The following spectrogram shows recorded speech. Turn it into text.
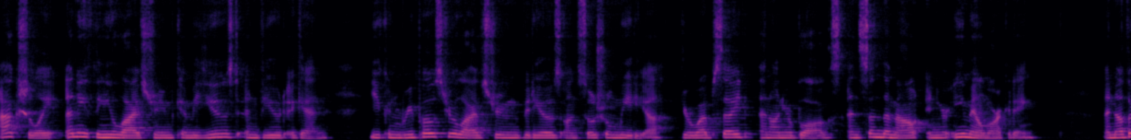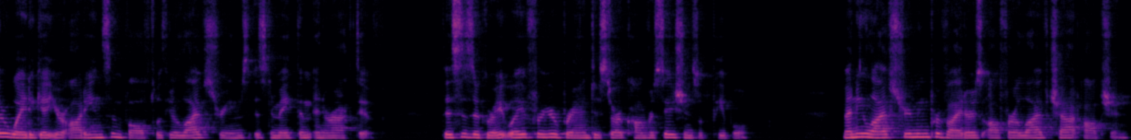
actually, anything you live stream can be used and viewed again, you can repost your live streaming videos on social media, your website, and on your blogs, and send them out in your email marketing. Another way to get your audience involved with your live streams is to make them interactive. This is a great way for your brand to start conversations with people. Many live streaming providers offer a live chat option.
